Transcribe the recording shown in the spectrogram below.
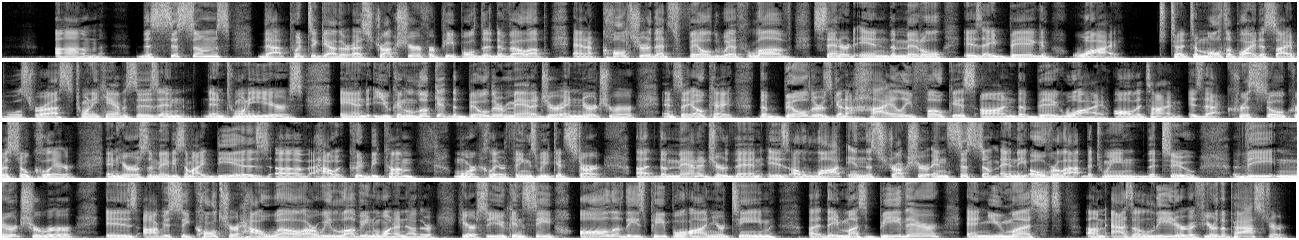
Um, the systems that put together a structure for people to develop and a culture that's filled with love centered in the middle is a big why to, to multiply disciples for us 20 campuses in, in 20 years. And you can look at the builder manager and nurturer and say okay the builder is going to highly focus on the big why all the time. Is that crystal crystal clear? And here are some maybe some ideas of how it could become more clear things we could start. Uh, the manager then is a lot in the structure and system and the overlap between the two. The nurturer is obviously culture how well are we loving one another here? So you can see all of these people on your team, uh, they must be there, and you must, um, as a leader, if you're the pastor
